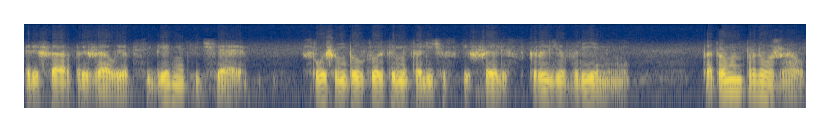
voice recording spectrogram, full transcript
Ришар прижал ее к себе, не отвечая. Слышен был только металлический шелест крыльев времени. Потом он продолжал.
